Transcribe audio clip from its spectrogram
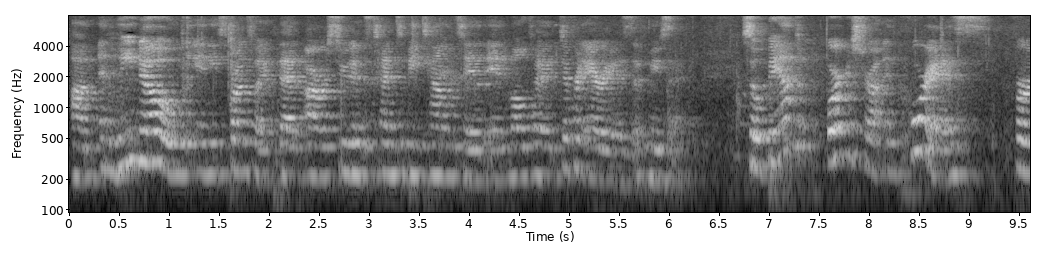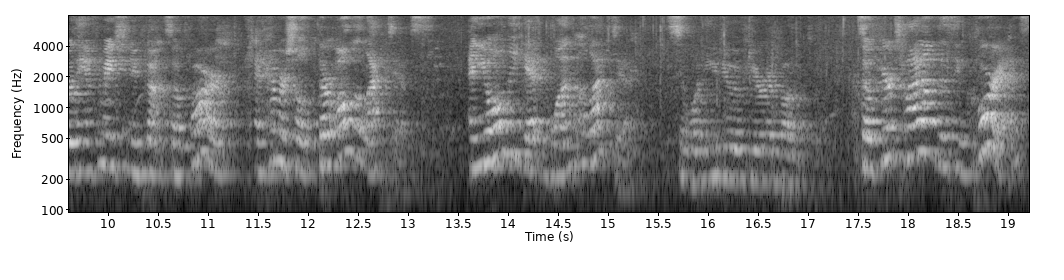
Um, and we know in East Brunswick that our students tend to be talented in multi different areas of music. So band, orchestra, and chorus, for the information you've gotten so far at Hammarskjold, they're all electives. And you only get one elective. So what do you do if you're both? So if your child is in chorus,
